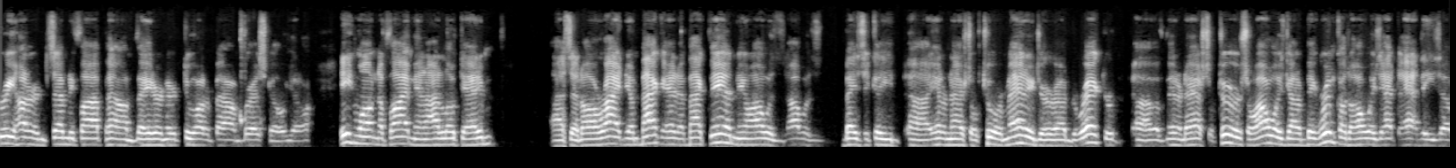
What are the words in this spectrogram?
375 pound Vader and their 200 pound Brisco, you know. He's wanting to fight me. And I looked at him. I said, all right. And back at it, back then, you know, I was, I was basically uh, international tour manager, uh, director uh, of international tours. So I always got a big room because I always had to have these uh,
